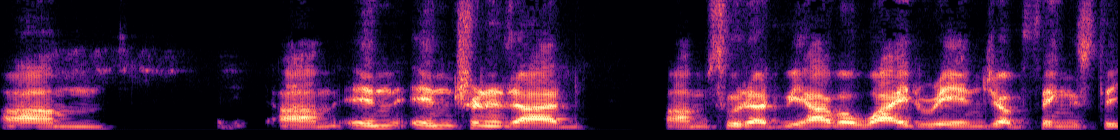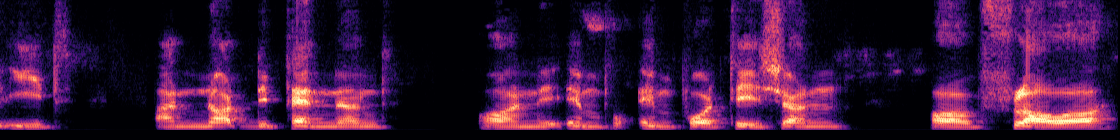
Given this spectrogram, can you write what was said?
um, in, in Trinidad um, so that we have a wide range of things to eat and not dependent on the imp- importation of flour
